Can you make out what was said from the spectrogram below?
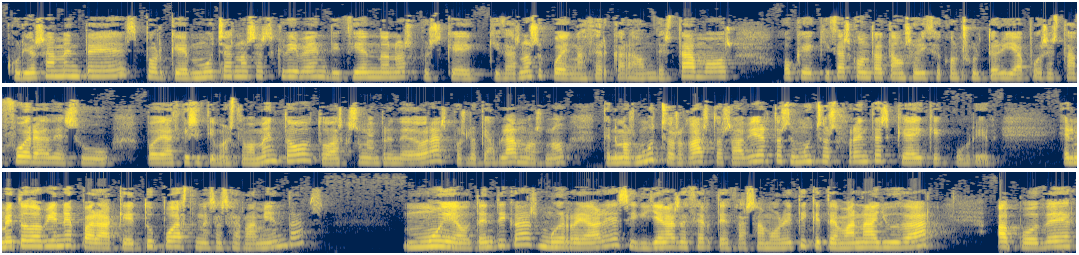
curiosamente, es porque muchas nos escriben diciéndonos pues que quizás no se pueden acercar a donde estamos o que quizás contratar un servicio de consultoría pues está fuera de su poder adquisitivo en este momento. Todas que son emprendedoras, pues lo que hablamos, ¿no? Tenemos muchos gastos abiertos y muchos frentes que hay que cubrir. El método viene para que tú puedas tener esas herramientas muy auténticas, muy reales y llenas de certezas, Amoretti, que te van a ayudar a poder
